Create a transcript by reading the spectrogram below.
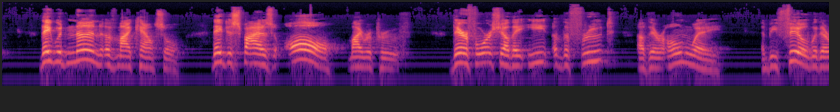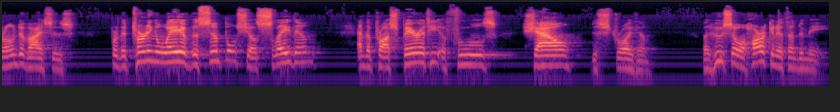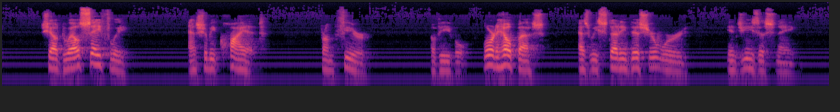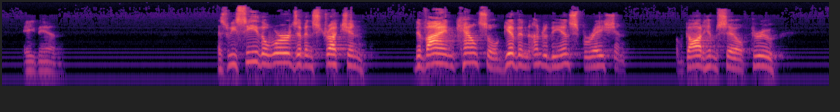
They would none of my counsel. They despised all my reproof. Therefore shall they eat of the fruit of their own way and be filled with their own devices. For the turning away of the simple shall slay them, and the prosperity of fools shall destroy them. But whoso hearkeneth unto me shall dwell safely and shall be quiet from fear of evil. Lord, help us as we study this, your word. In Jesus' name, amen. As we see the words of instruction, divine counsel given under the inspiration of God Himself through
